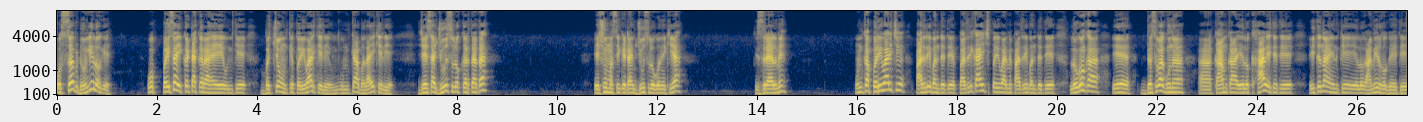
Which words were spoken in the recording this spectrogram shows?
वो सब ढोंगे लोग। है वो पैसा इकट्ठा कर रहा है उनके बच्चों, उनके परिवार के लिए उनका भलाई के लिए। जैसा जूस लोग करता था यीशु मसीह के टाइम जूस लोगों ने किया इसराइल में। उनका परिवार पादरी बनते थे पादरी का ही परिवार में पादरी बनते थे। लोगों का ये दसवा गुना आ, काम का ये लोग खा लेते थे इतना इनके ये लोग आमिर हो गए थे।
